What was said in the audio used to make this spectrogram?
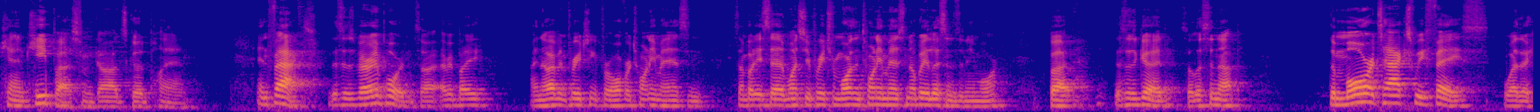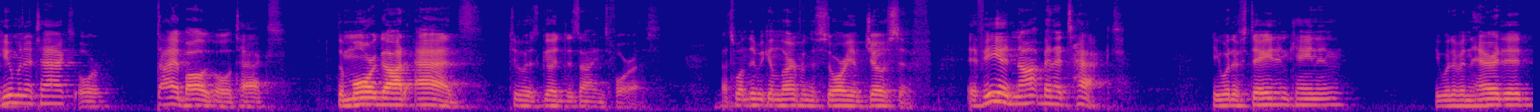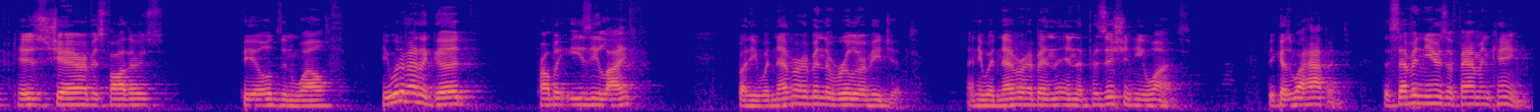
can keep us from God's good plan. In fact, this is very important. So, everybody, I know I've been preaching for over 20 minutes, and somebody said once you preach for more than 20 minutes, nobody listens anymore. But this is good, so listen up. The more attacks we face, whether human attacks or diabolical attacks, the more God adds to his good designs for us. That's one thing we can learn from the story of Joseph. If he had not been attacked, he would have stayed in Canaan. He would have inherited his share of his father's fields and wealth. He would have had a good, probably easy life, but he would never have been the ruler of Egypt. And he would never have been in the position he was. Because what happened? The seven years of famine came.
